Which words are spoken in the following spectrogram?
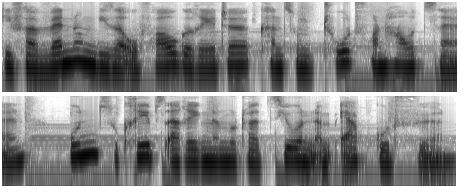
die Verwendung dieser UV-Geräte kann zum Tod von Hautzellen und zu krebserregenden Mutationen im Erbgut führen.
